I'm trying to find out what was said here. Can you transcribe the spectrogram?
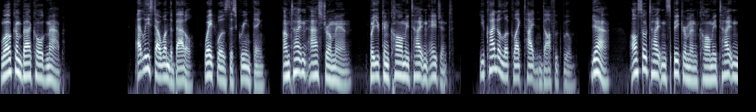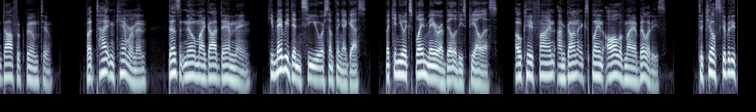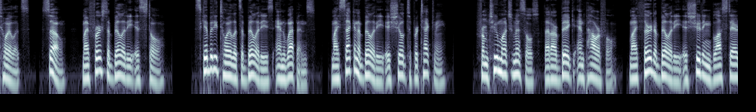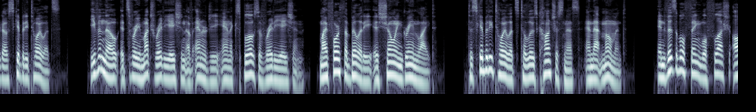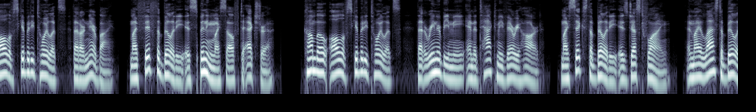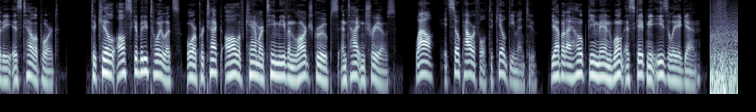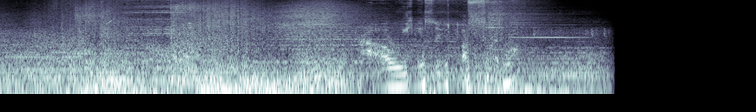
Welcome back, old map. At least I won the battle. Wait, was this green thing? I'm Titan Astro Man, but you can call me Titan Agent. You kinda look like Titan Dafuk Boom. Yeah, also Titan Speakerman call me Titan Dafuk Boom too. But Titan Cameraman doesn't know my goddamn name. He maybe didn't see you or something, I guess. But can you explain Mayor abilities PLS? Okay, fine, I'm gonna explain all of my abilities. To kill Skibidi Toilets. So, my first ability is Stole. Skibidi Toilet's abilities and weapons. My second ability is Shield to protect me from too much missiles that are big and powerful. My third ability is shooting Blasterdo Skibidi Toilets. Even though it's very much radiation of energy and explosive radiation. My fourth ability is showing green light. To Skibidi Toilets to lose consciousness and that moment. Invisible Thing will flush all of Skibidi Toilets that are nearby. My fifth ability is spinning myself to extra. Combo all of Skibidi Toilets that arena be me and attacked me very hard. My sixth ability is just flying, and my last ability is teleport. To kill all Skibidi Toilets or protect all of camera team even large groups and Titan trios. Wow, it's so powerful to kill Demon. Yeah, but I hope G-Man won't escape me easily again.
